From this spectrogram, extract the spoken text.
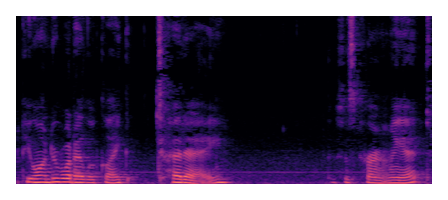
If you wonder what I look like today, this is currently it.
